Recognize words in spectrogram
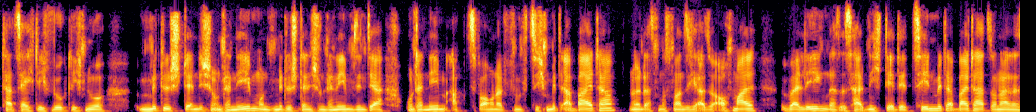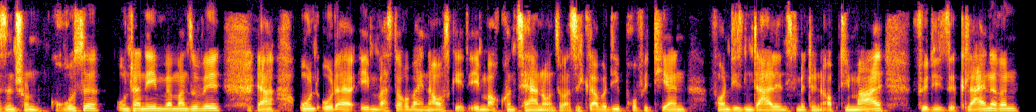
tatsächlich wirklich nur mittelständische Unternehmen und mittelständische Unternehmen sind ja Unternehmen ab 250 Mitarbeiter. Ne, das muss man sich also auch mal überlegen. Das ist halt nicht der, der zehn Mitarbeiter hat, sondern das sind schon große Unternehmen, wenn man so will. Ja, und oder eben was darüber hinausgeht, eben auch Konzerne und sowas. Ich glaube, die profitieren von diesen Darlehensmitteln optimal. Für diese kleineren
